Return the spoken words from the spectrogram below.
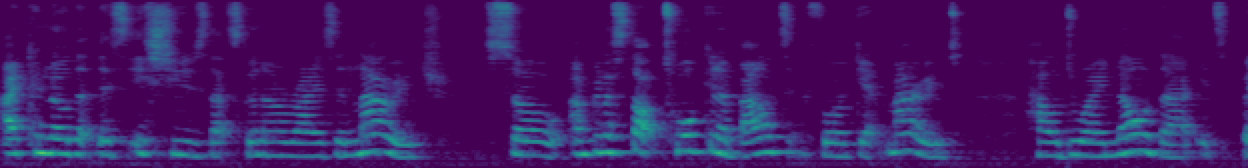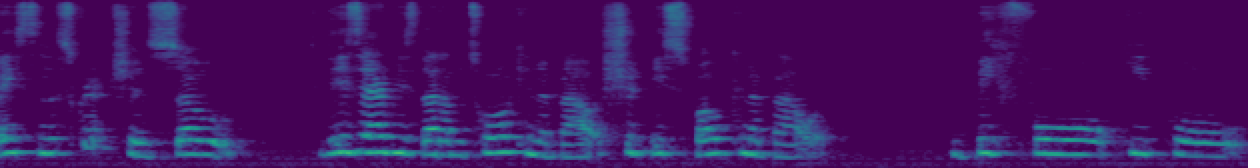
I can know that there's issues that's going to arise in marriage. So I'm going to start talking about it before I get married. How do I know that? It's based in the scriptures. So these areas that I'm talking about should be spoken about before people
